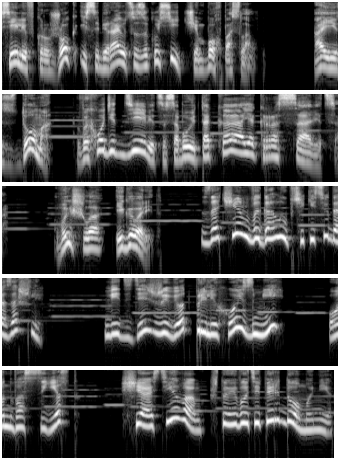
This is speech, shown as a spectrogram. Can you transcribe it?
сели в кружок и собираются закусить, чем Бог послал. А из дома выходит девица, с собой такая красавица. Вышла и говорит. Зачем вы, голубчики, сюда зашли? Ведь здесь живет прилихой змей. Он вас съест. Счастье вам, что его теперь дома нет.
